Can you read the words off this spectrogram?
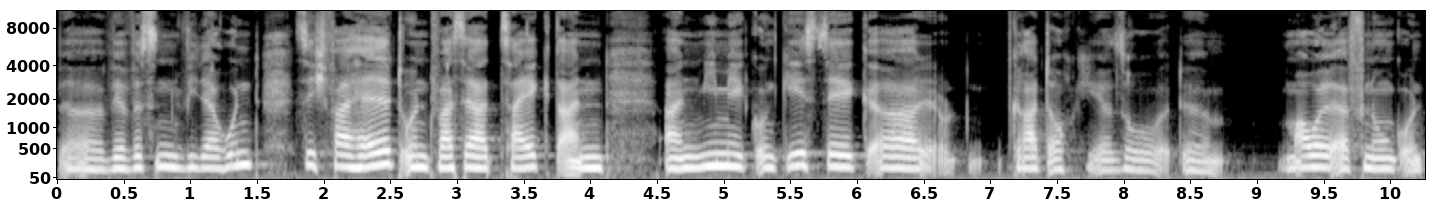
äh, wir wissen, wie der Hund sich verhält und was er zeigt an an Mimik und Gestik, äh, gerade auch hier so äh, Maulöffnung und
